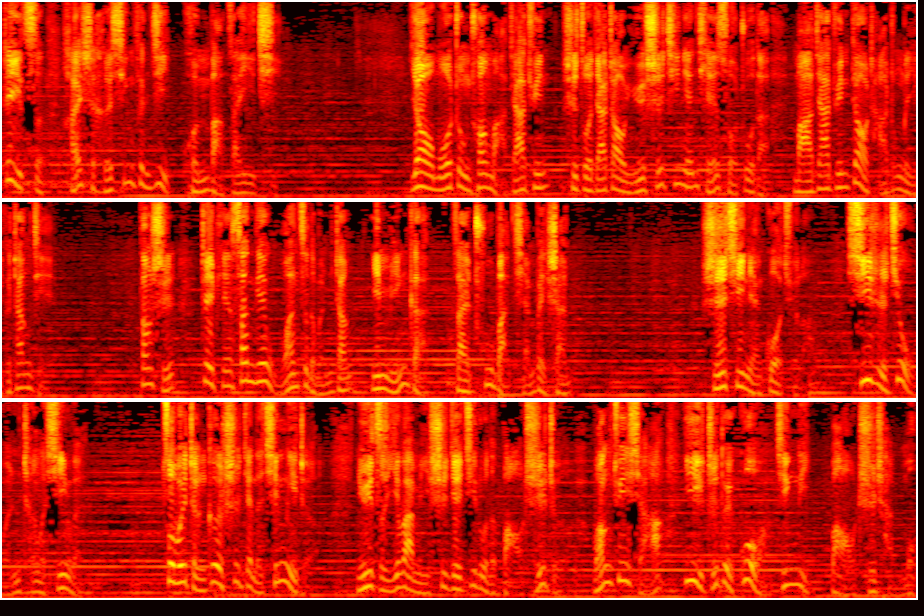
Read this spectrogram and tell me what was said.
这一次还是和兴奋剂捆绑在一起。药魔重创马家军是作家赵瑜十七年前所著的《马家军调查》中的一个章节。当时这篇三点五万字的文章因敏感，在出版前被删。十七年过去了，昔日旧闻成了新闻。作为整个事件的亲历者，女子一万米世界纪录的保持者王军霞一直对过往经历保持沉默。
